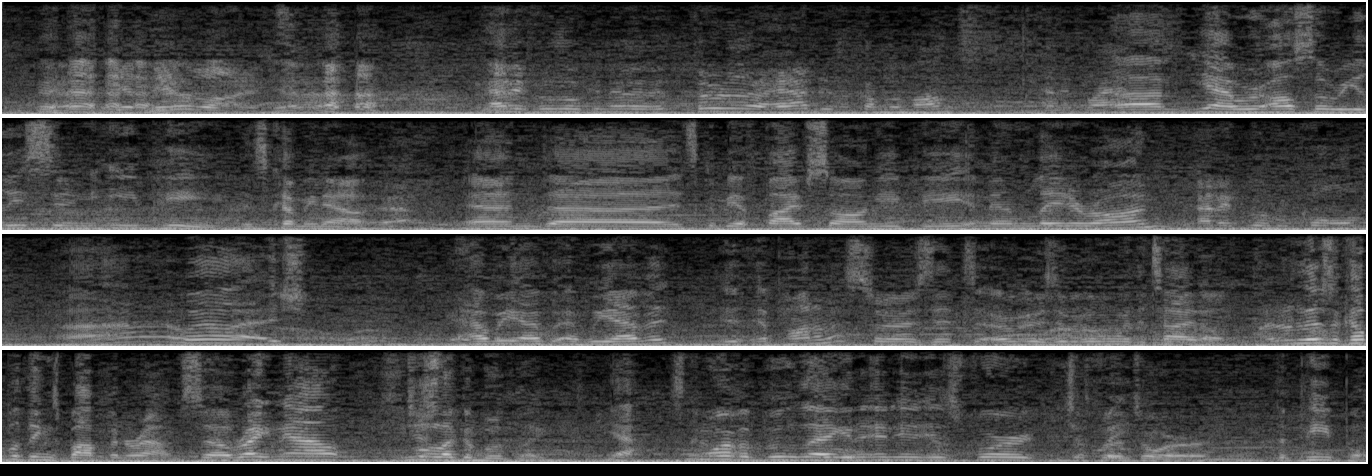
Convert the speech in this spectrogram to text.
yeah, Get the yeah. And if we're looking uh, further ahead in a couple of months, any? Um, yeah, we're also releasing EP that's coming out, Yeah. and uh, it's gonna be a five-song EP, and then later on, and it will be called uh, well, uh, sh- have we have, have we have it eponymous, or is it or is it going with the title? I don't There's a couple things bopping around. So right now, It's just more like a bootleg, yeah, it's more of a bootleg, and, it is for just for the tour. And, the people.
